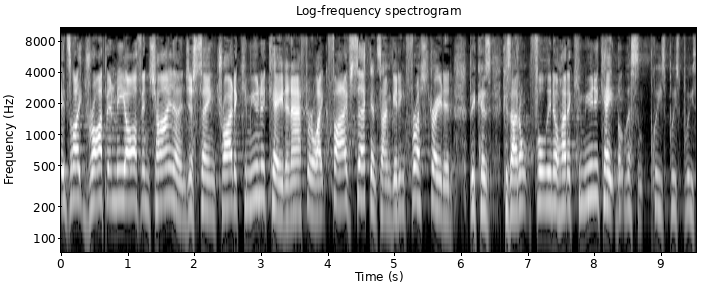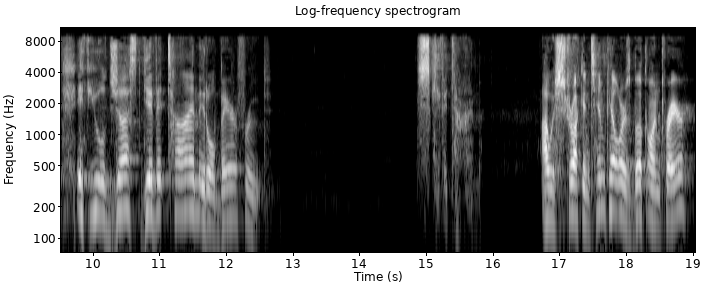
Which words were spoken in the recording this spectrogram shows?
It's like dropping me off in China and just saying, try to communicate. And after like five seconds, I'm getting frustrated because, because I don't fully know how to communicate. But listen, please, please, please, if you'll just give it time, it'll bear fruit. Just give it time. I was struck in Tim Keller's book on prayer.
